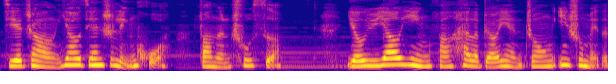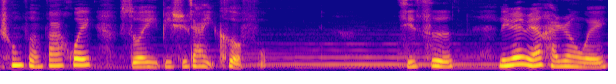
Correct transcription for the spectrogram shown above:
皆仗腰间之灵活，方能出色。由于腰硬妨害了表演中艺术美的充分发挥，所以必须加以克服。其次，梨园园还认为，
